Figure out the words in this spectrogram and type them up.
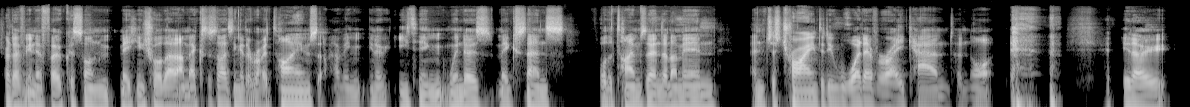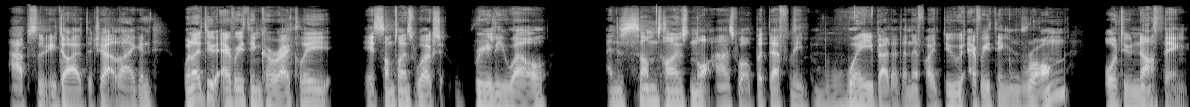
try to you know focus on making sure that I'm exercising at the right times, having you know eating windows make sense for the time zone that I'm in, and just trying to do whatever I can to not you know absolutely die of the jet lag. And when I do everything correctly, it sometimes works really well. And sometimes not as well, but definitely way better than if I do everything wrong or do nothing.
